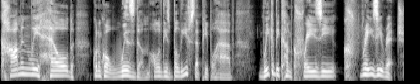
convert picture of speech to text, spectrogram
commonly held quote unquote wisdom, all of these beliefs that people have, we could become crazy, crazy rich.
